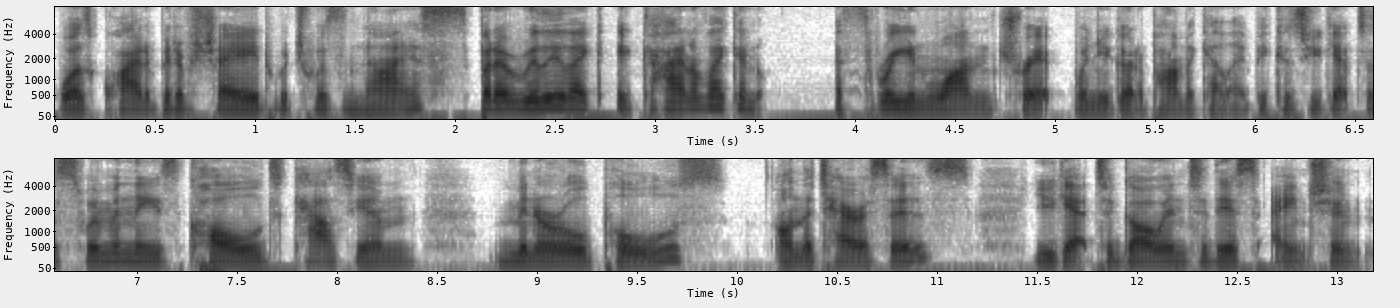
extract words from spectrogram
was quite a bit of shade which was nice but i really like it kind of like an a three in one trip when you go to Pamukkale because you get to swim in these cold calcium mineral pools on the terraces. You get to go into this ancient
